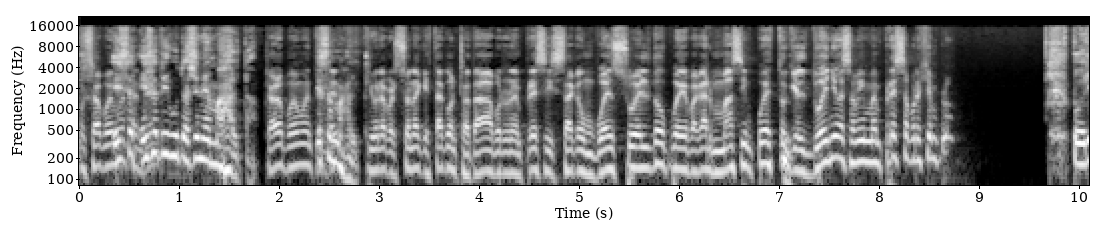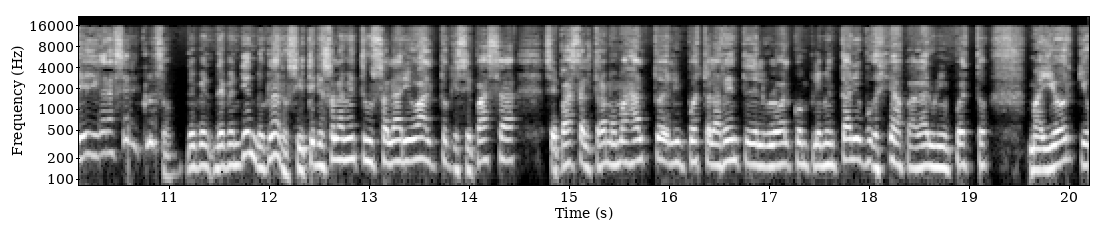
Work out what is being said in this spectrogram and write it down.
esa, tributación es más alta. Claro, podemos entender que una persona que está contratada por una empresa y saca un buen sueldo puede pagar más impuestos que el dueño de esa misma empresa, por ejemplo. Podría llegar a ser incluso, dependiendo, claro, si tiene solamente un salario alto que se pasa, se pasa el tramo más alto del impuesto a la renta del global complementario, podría pagar un impuesto mayor que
